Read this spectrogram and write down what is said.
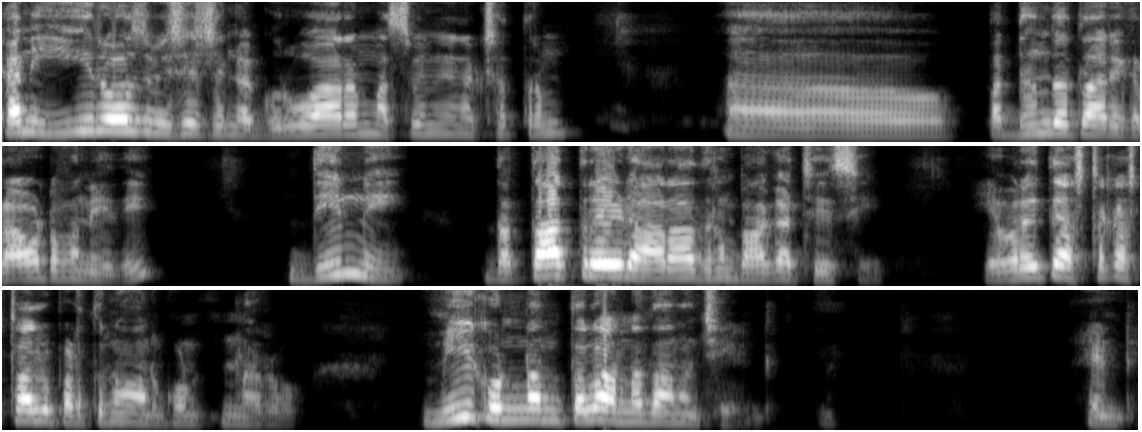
కానీ ఈరోజు విశేషంగా గురువారం అశ్విని నక్షత్రం పద్దెనిమిదో తారీఖు రావటం అనేది దీన్ని దత్తాత్రేయుడు ఆరాధన బాగా చేసి ఎవరైతే అష్టకష్టాలు పడుతున్నాం అనుకుంటున్నారో మీకున్నంతలో అన్నదానం చేయండి. ఏంటి?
